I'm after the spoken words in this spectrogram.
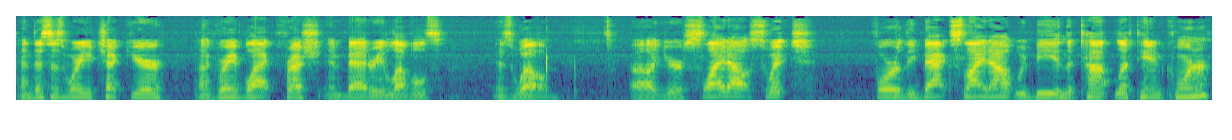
And this is where you check your uh, gray, black, fresh, and battery levels as well. Uh, your slide out switch for the back slide out would be in the top left hand corner.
